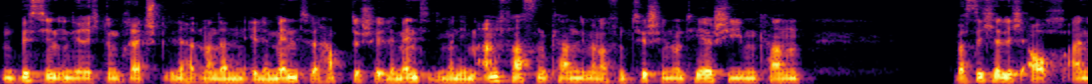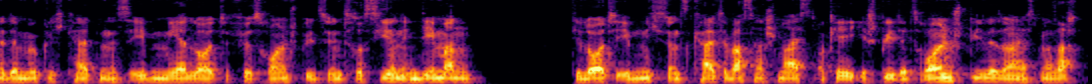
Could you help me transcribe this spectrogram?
ein bisschen in die Richtung Brettspiel. Da hat man dann Elemente, haptische Elemente, die man eben anfassen kann, die man auf dem Tisch hin und her schieben kann. Was sicherlich auch eine der Möglichkeiten ist, eben mehr Leute fürs Rollenspiel zu interessieren, indem man die Leute eben nicht so ins kalte Wasser schmeißt, okay, ihr spielt jetzt Rollenspiele, sondern erstmal sagt,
